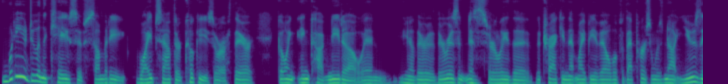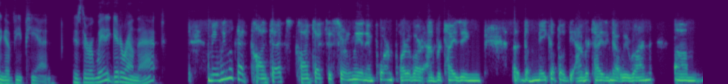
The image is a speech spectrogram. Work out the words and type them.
What do you do in the case if somebody wipes out their cookies or if they're going incognito and you know there there isn't necessarily the the tracking that might be available if that person was not using a VPN? Is there a way to get around that? I mean, we look at context. Context is certainly an important part of our advertising, uh, the makeup of the advertising that we run. Um,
